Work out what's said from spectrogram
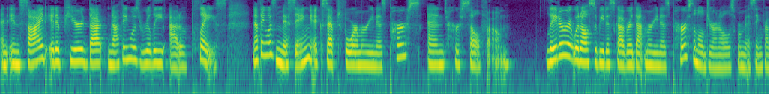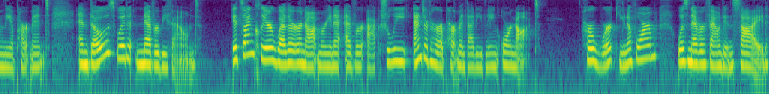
And inside, it appeared that nothing was really out of place. Nothing was missing except for Marina's purse and her cell phone. Later, it would also be discovered that Marina's personal journals were missing from the apartment, and those would never be found. It's unclear whether or not Marina ever actually entered her apartment that evening or not. Her work uniform was never found inside,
